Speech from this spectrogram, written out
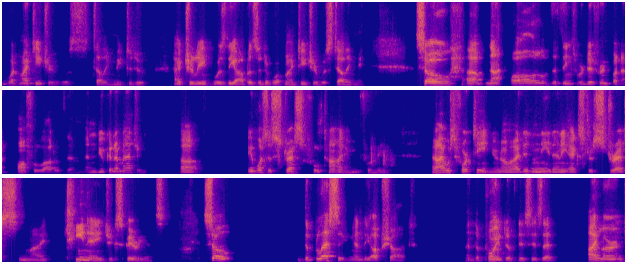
what my teacher was telling me to do. Actually, was the opposite of what my teacher was telling me. So, um, not all of the things were different, but an awful lot of them. And you can imagine, uh, it was a stressful time for me. I was 14, you know, I didn't need any extra stress in my teenage experience. So, the blessing and the upshot and the point of this is that I learned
